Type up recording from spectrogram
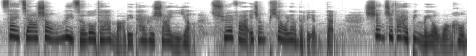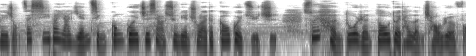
再加上利泽洛特和玛丽泰瑞莎一样，缺乏一张漂亮的脸蛋。甚至他还并没有王后那种在西班牙严谨宫规之下训练出来的高贵举止，所以很多人都对他冷嘲热讽。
